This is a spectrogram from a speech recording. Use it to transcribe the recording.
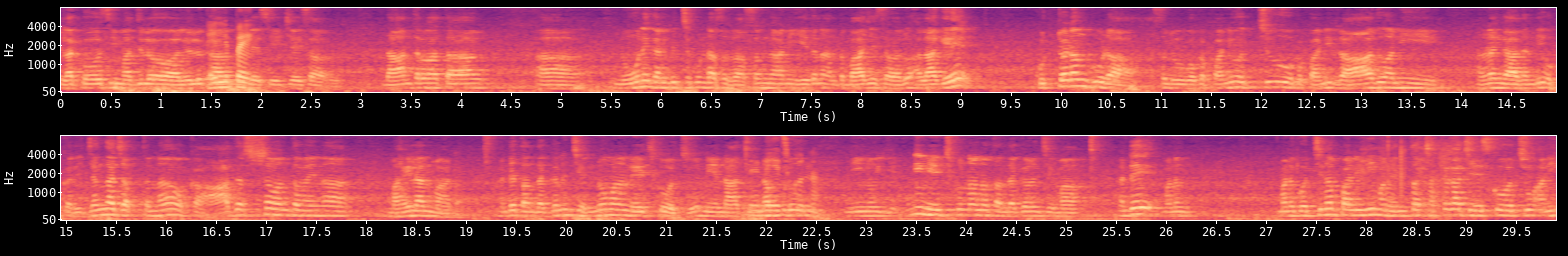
ఇలా కోసి మధ్యలో అల్లులు. పెట్టేసి చేసేవారు. దాని తర్వాత నూనె కనిపించకుండా అసలు రసం కానీ ఏదైనా అంత బాగా చేసేవారు. అలాగే కుట్టడం కూడా అసలు ఒక పని వచ్చు ఒక పని రాదు అని అనడం కాదండి. ఒక నిజంగా చెప్తున్నా ఒక ఆదర్శవంతమైన మహిళ అన్నమాట. అంటే తన దగ్గర నుంచి ఎన్నో మనం నేర్చుకోవచ్చు. నేను నా చిన్నప్పుడు. నేను ఎన్ని నేర్చుకున్నానో తన దగ్గర నుంచి మా అంటే మనం మనకు వచ్చిన పనిని మనం ఎంత చక్కగా చేసుకోవచ్చు అని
